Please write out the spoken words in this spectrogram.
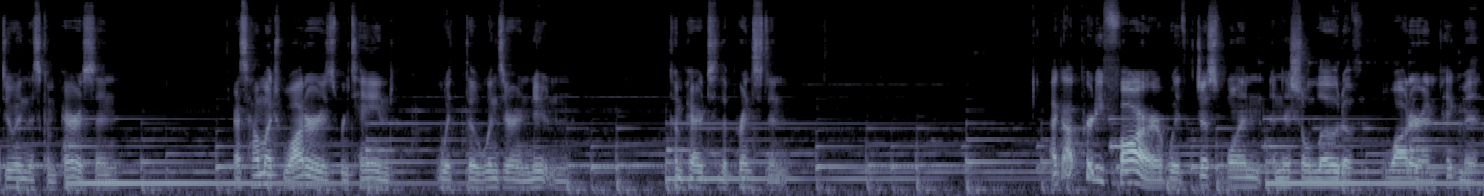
doing this comparison as how much water is retained with the Winsor & Newton compared to the Princeton. I got pretty far with just one initial load of water and pigment.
